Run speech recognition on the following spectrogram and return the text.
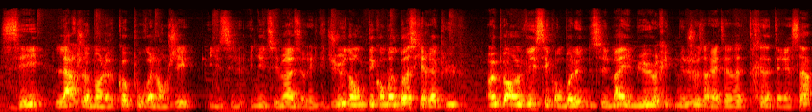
c'est largement le cas pour allonger inutilement la durée de vie du jeu. Donc, des combats de boss qui auraient pu un peu enlever ces combats-là inutilement et mieux rythmer le jeu, ça aurait été très intéressant.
